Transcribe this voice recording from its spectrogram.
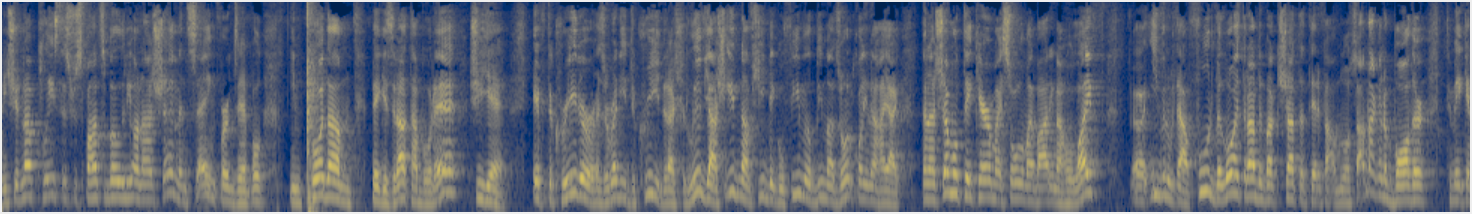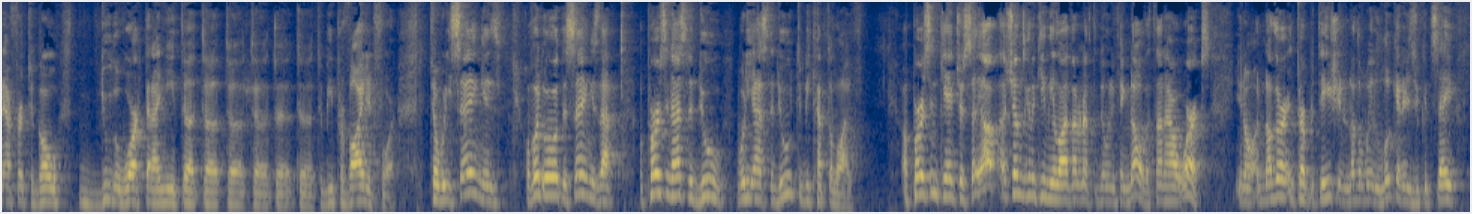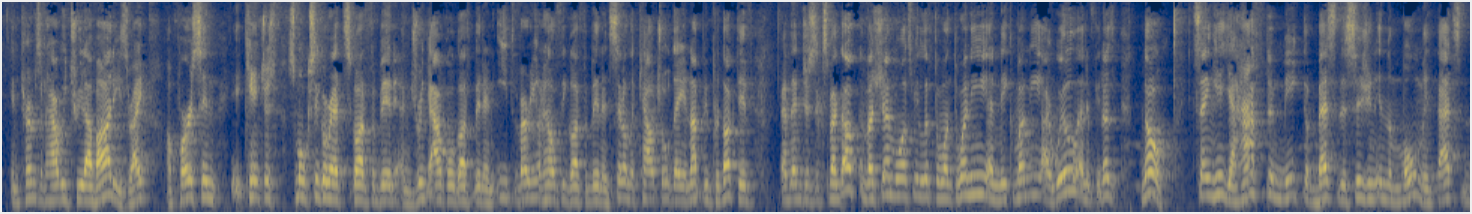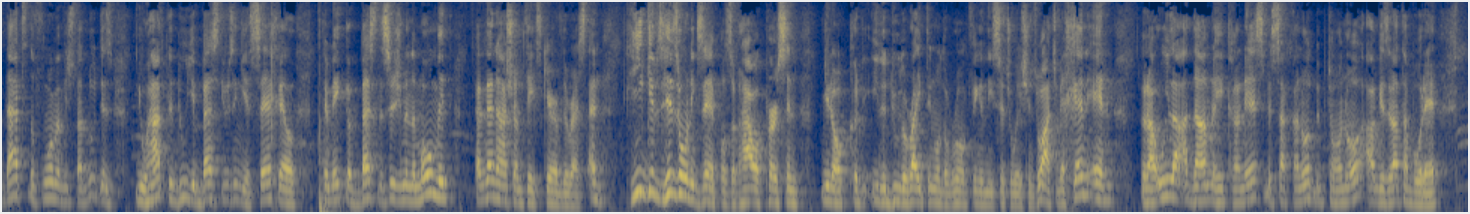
he should not place this responsibility on Hashem and saying, for example, if the Creator has already decreed that I should live, then Hashem will take care of my soul and my body my whole life uh, even without food. So I'm not going to bother to make an effort to go do the work that I need to, to, to, to, to, to, to be provided for. So what he's saying is, what is saying is that a person has to do what he has to do to be kept alive. A person can't just say, oh, Hashem's going to keep me alive, I don't have to do anything. No, that's not how it works you know, another interpretation, another way to look at it is you could say in terms of how we treat our bodies, right? A person can't just smoke cigarettes, God forbid, and drink alcohol, God forbid, and eat very unhealthy, God forbid, and sit on the couch all day and not be productive, and then just expect, up oh, if Hashem wants me to live to 120 and make money, I will, and if He doesn't, no. It's saying here you have to make the best decision in the moment. That's that's the form of ishtadlut. Is you have to do your best using your sechel to make the best decision in the moment, and then Hashem takes care of the rest. And he gives his own examples of how a person, you know, could either do the right thing or the wrong thing in these situations. Watch.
